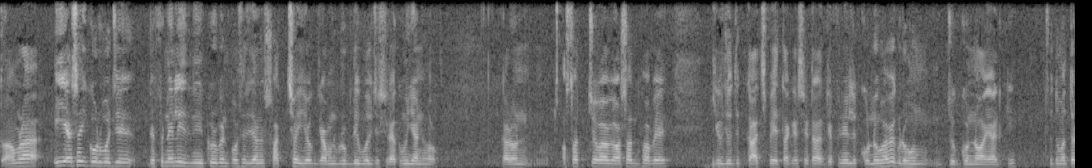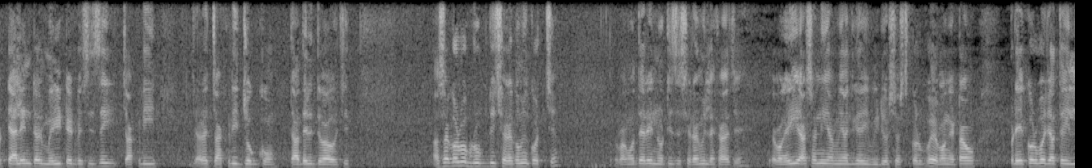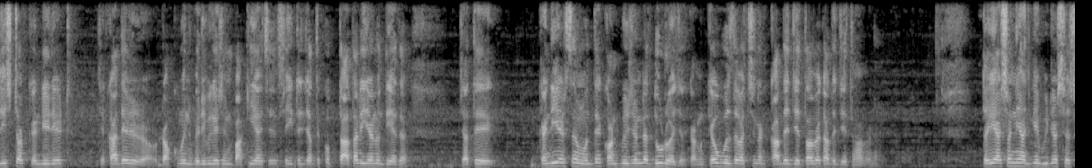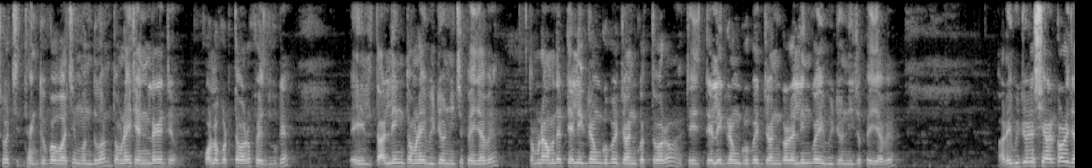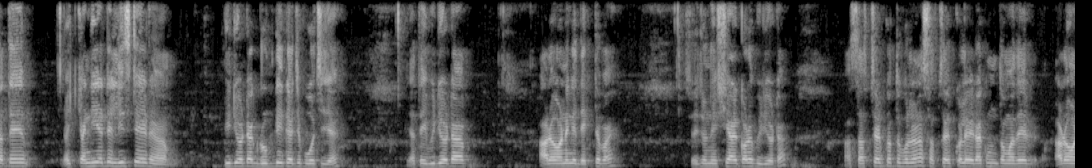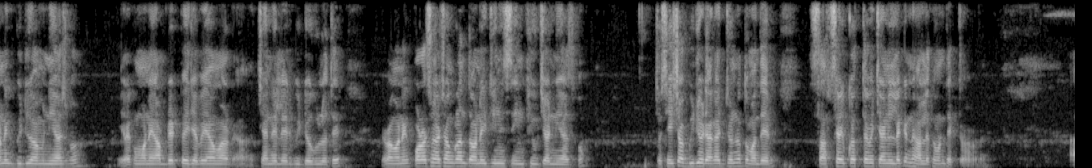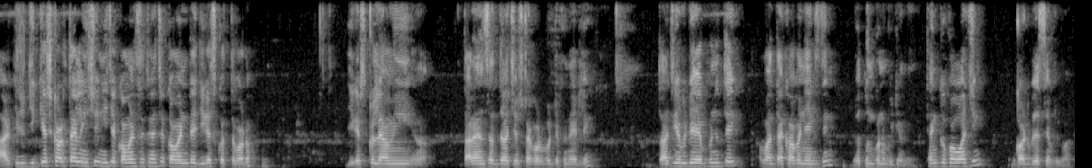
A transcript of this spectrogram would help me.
তো আমরা এই আশাই করব যে ডেফিনেটলি রিক্রুটমেন্ট প্রসেস যেন স্বচ্ছই হোক, যেমন গ্রুপ ডি বলছে সেরকমই যেন হোক। কারণ অস্বচ্ছভাবে অসৎভাবে কেউ যদি কাজ পেয়ে থাকে, সেটা ডেফিনেটলি কোনোভাবে গ্রহণযোগ্য নয় আর কি। শুধুমাত্র ট্যালেন্ট আর মেরিটের বেসিসেই চাকরি যারা চাকরির যোগ্য তাদেরই দেওয়া উচিত। আশা করব গ্রুপ ডি সেরকমই করছে এবং ওদের এই নোটিশে সেরকমই লেখা আছে এবং এই আশা নিয়ে আমি আজকে এই ভিডিও শেষ করব এবং এটাও প্রে করব যাতে এই লিস্ট অফ ক্যান্ডিডেট যে কাদের ডকুমেন্ট ভেরিফিকেশন বাকি আছে, সেইটা যাতে খুব তাড়াতাড়ি যেন দিয়ে দেয়, যাতে ক্যান্ডিডেটসের মধ্যে কনফিউশনটা দূর হয়ে যায়। কারণ কেউ বুঝতে পারছে না কাদের যেতে হবে, কাদের যেতে হবে না। তো এই আশা নিয়ে আজকে ভিডিও শেষ করছি। থ্যাংক ইউ ফর ওয়াচিং বন্ধুগণ। তোমরা এই চ্যানেলটাকে ফলো করতে পারো ফেসবুকে এই তার লিঙ্ক তোমরা এই ভিডিওর নিচে পেয়ে যাবে। তোমরা আমাদের টেলিগ্রাম গ্রুপে জয়েন করতে পারো। এই টেলিগ্রাম গ্রুপে জয়েন করার লিঙ্কও এই ভিডিওর নিচে পেয়ে যাবে। আর এই ভিডিওটা শেয়ার করো যাতে ওই ক্যান্ডিডেটের লিস্টের ভিডিওটা গ্রুপ ডির কাছে পৌঁছে যায়। যাতে এই ভিডিওটা আরও অনেকে দেখতে পায়। সেই জন্য শেয়ার করো ভিডিওটা আর সাবস্ক্রাইব করতে বলো না। সাবস্ক্রাইব করলে এরকম তোমাদের আরও অনেক ভিডিও আমি নিয়ে আসব। এরকম অনেক আপডেট পেয়ে যাবে আমার চ্যানেলের ভিডিওগুলোতে এবং অনেক পড়াশোনা সংক্রান্ত অনেক জিনিস ইন ফিউচার নিয়ে আসব। তো সেই সব ভিডিও দেখার জন্য তোমাদের সাবস্ক্রাইব করতে হবে চ্যানেলটাকে নাহলে তোমরা দেখতে পারবে না। আর কিছু জিজ্ঞেস করতে হলে নিশ্চয়ই নিচে কমেন্ট সেকশন আছে কমেন্টে জিজ্ঞেস করতে পারো। জিজ্ঞেস করলে আমি তার অ্যান্সার দেওয়ার চেষ্টা করব ডেফিনেটলি তো আজকে ভিডিও এ পর্যন্তই, আবার দেখা হবে নেক্সট দিন নতুন কোনো ভিডিও নিয়ে। Thank you for watching God bless everyone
